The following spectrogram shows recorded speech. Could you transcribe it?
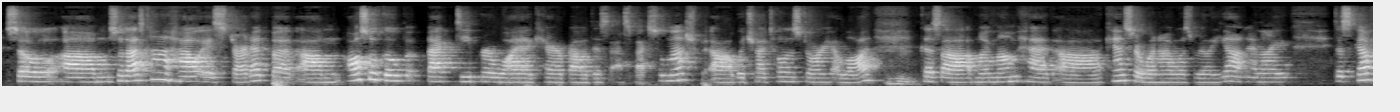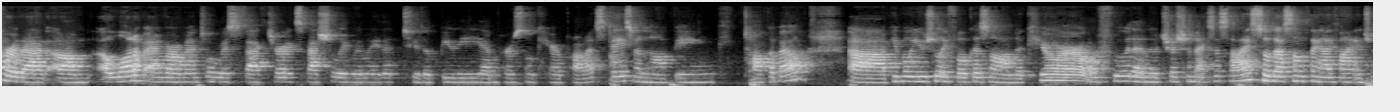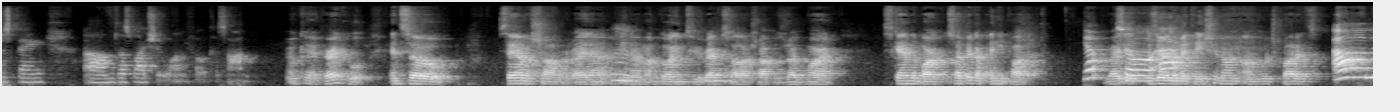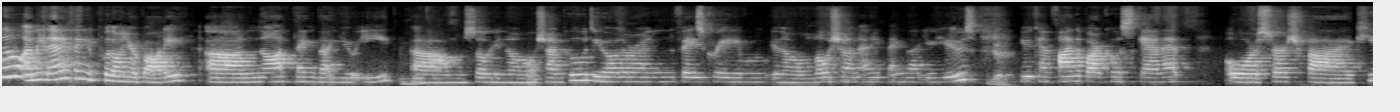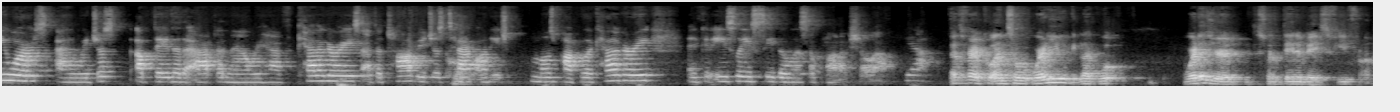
So, um, so that's kind of how it started. But um, also go back deeper why I care about this aspect so much, uh, which I told the story a lot because mm-hmm. uh, my mom had uh, cancer when I was really young, and I discover that um, a lot of environmental risk factor, especially related to the beauty and personal care product space, are not being talked about. Uh, people usually focus on the cure or food and nutrition, exercise. So that's something I find interesting. Um, that's why I should want to focus on. Okay, very cool. And so, say I'm a shopper, right? I, mm. You know, I'm going to Rexall mm. or Shoppers Drug Mart, scan the barcode, so I pick up any product Yep. Right. So, is there a uh, limitation on, on which products? Uh, no. I mean, anything you put on your body, um, nothing that you eat. Mm-hmm. Um, so, you know, shampoo, deodorant, face cream, you know, lotion, anything that you use, yeah. you can find the barcode, scan it, or search by keywords. And we just updated the app, and now we have categories at the top. You just cool. tap on each most popular category, and you can easily see the list of products show up. Yeah. That's very cool. And so, where do you like? What, where does your sort of database feed from?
